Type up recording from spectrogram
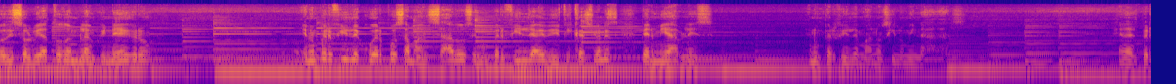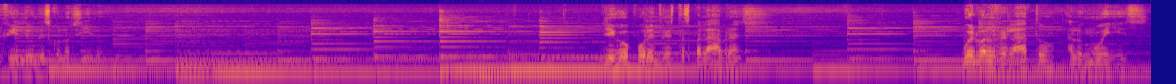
lo disolvía todo en blanco y negro. En un perfil de cuerpos amansados, en un perfil de edificaciones permeables, en un perfil de manos iluminadas, en el perfil de un desconocido. Llegó por entre estas palabras. Vuelvo al relato, a los muelles.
